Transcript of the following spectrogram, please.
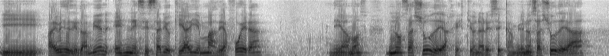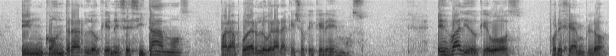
Y hay veces que también es necesario que alguien más de afuera, digamos, nos ayude a gestionar ese cambio, nos ayude a encontrar lo que necesitamos para poder lograr aquello que queremos. Es válido que vos, por ejemplo,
